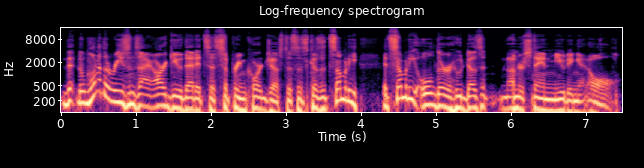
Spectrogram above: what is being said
the, the- one of the reasons I argue that it's a Supreme Court justice is because it's somebody it's somebody older who doesn't understand muting at all.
